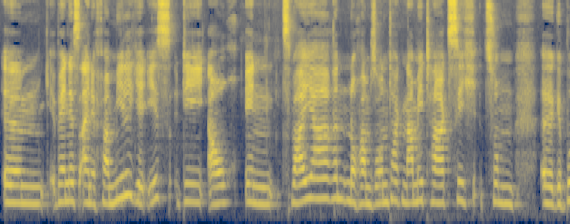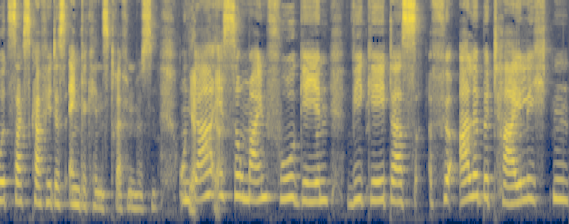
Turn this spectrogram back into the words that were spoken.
ähm, wenn es eine Familie ist, die auch in zwei Jahren noch am Sonntagnachmittag sich zum äh, Geburtstagskaffee des Enkelkinds treffen müssen. Und ja, da ja. ist so mein Vorgehen, wie geht das für alle Beteiligten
